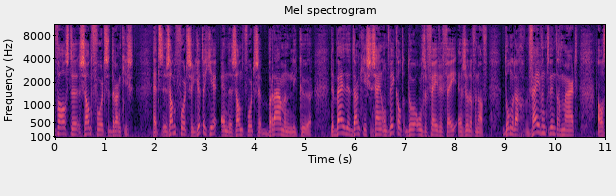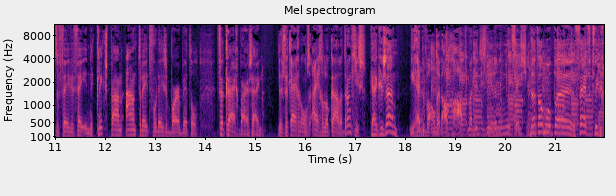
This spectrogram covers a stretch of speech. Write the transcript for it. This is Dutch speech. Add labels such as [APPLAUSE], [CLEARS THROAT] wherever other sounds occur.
onvervalste Zandvoortse drankjes. Het Zandvoortse Juttertje en de Zandvoortse Bramenlikeur. De beide drankjes zijn ontwikkeld door onze VVV en zullen vanaf donderdag 25 maart, als de VVV in de klikspaan aantreedt voor deze bar battle, verkrijgbaar zijn. Dus we krijgen onze eigen lokale drankjes. Kijk eens aan. Die hebben we altijd al gehad, maar dit is weer een nieuw feestje. Dat allemaal op uh, 25...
